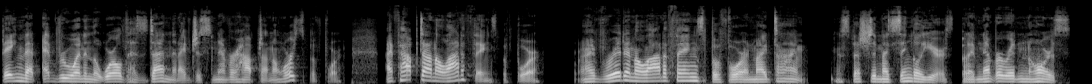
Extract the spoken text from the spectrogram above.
thing that everyone in the world has done that I've just never hopped on a horse before. I've hopped on a lot of things before. I've ridden a lot of things before in my time, especially my single years, but I've never ridden a horse.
